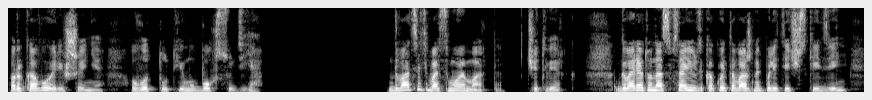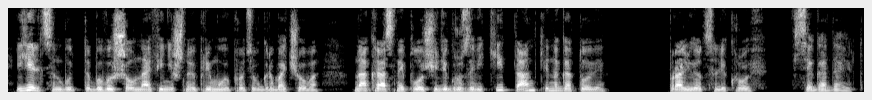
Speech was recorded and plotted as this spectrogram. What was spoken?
роковое решение. Вот тут ему бог судья. 28 марта. Четверг. Говорят, у нас в Союзе какой-то важный политический день. Ельцин будто бы вышел на финишную прямую против Горбачева. На Красной площади грузовики, танки наготове. Прольется ли кровь, все гадают.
